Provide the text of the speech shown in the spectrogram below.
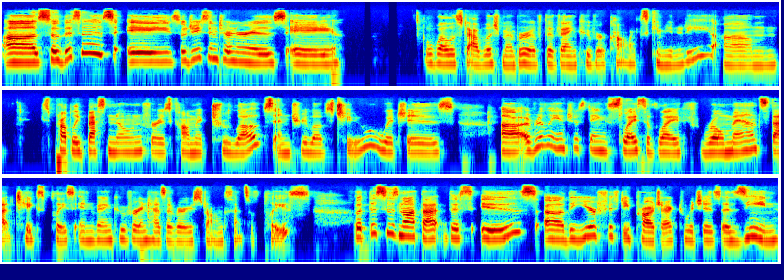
Uh, so this is a so Jason Turner is a well-established member of the Vancouver comics community. Um, he's probably best known for his comic True Loves and True Loves 2, which is uh, a really interesting slice of life romance that takes place in Vancouver and has a very strong sense of place. But this is not that. This is uh, the Year 50 project, which is a zine,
